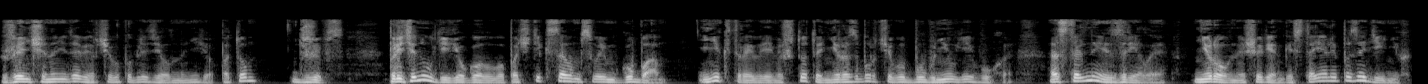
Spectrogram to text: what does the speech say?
Женщина недоверчиво поглядела на нее. Потом Дживс притянул ее голову почти к самым своим губам и некоторое время что-то неразборчиво бубнил ей в ухо. Остальные зрелые, неровной шеренгой стояли позади них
